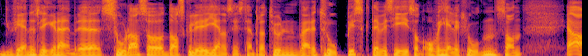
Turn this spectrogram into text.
Venus ligger nærmere sola, så da skulle gjennomsnittstemperaturen være tropisk, dvs. Si sånn over hele kloden. Sånn ja,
